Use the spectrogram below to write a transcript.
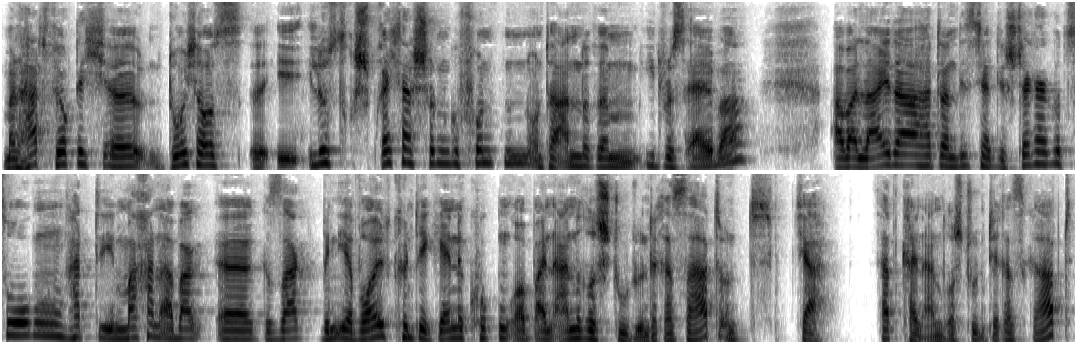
man hat wirklich äh, durchaus äh, illustre Sprecher schon gefunden, unter anderem Idris Elba. Aber leider hat dann Disney halt den Stecker gezogen, hat den Machern aber äh, gesagt, wenn ihr wollt, könnt ihr gerne gucken, ob ein anderes Studio Interesse hat. Und tja, es hat kein anderes Studio Interesse gehabt,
